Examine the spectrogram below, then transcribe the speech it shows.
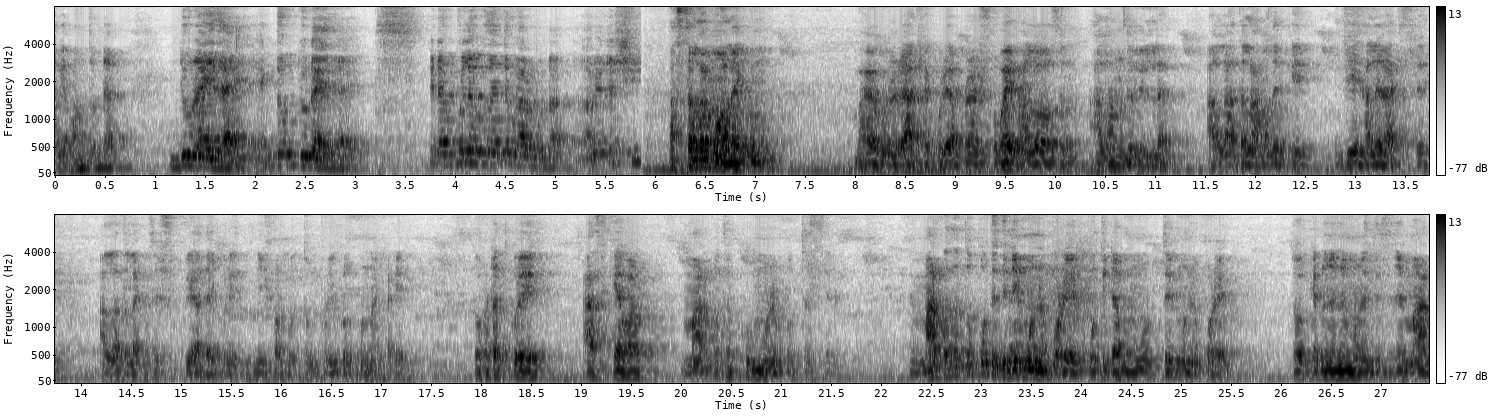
লাগে, অন্তরটা জুড়াই যায়, একদম জুড়াই যায়। এটা বলে বোঝাইতে পারব না, আমি এটা আসসালামু আলাইকুম, ভাই বোনেরা, আশা করি আপনারা সবাই ভালো আছেন, আলহামদুলিল্লাহ। আল্লাহ তালা আমাদেরকে যে হালে রাখছে, আল্লাহ তালার কাছে শুক্রিয়া আদায় করি, তিনি সর্বোত্তম পরিকল্পনাকারী। তো হঠাৎ করে আজকে আবার মার কথা খুব মনে পড়তেছে। মার কথা তো প্রতিদিনই মনে পড়ে, প্রতিটা মুহূর্তে মনে পড়ে। তো কেন জানি মনে হচ্ছে যে মার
